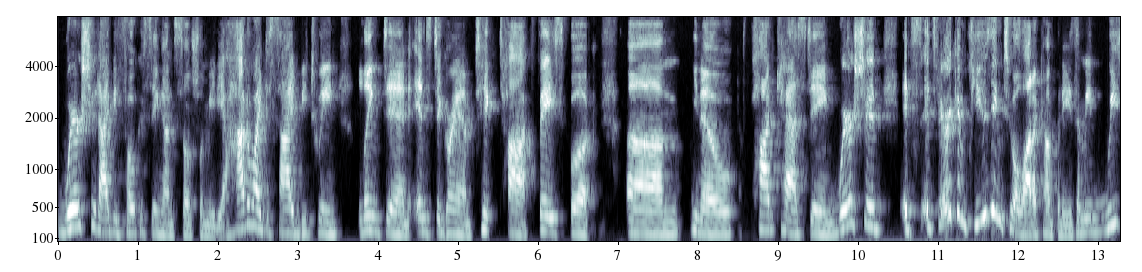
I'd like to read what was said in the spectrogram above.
where should I be focusing on social media? How do I decide between LinkedIn, Instagram, TikTok, Facebook, um, you know, podcasting? Where should it's it's very confusing to a lot of companies. I mean, we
